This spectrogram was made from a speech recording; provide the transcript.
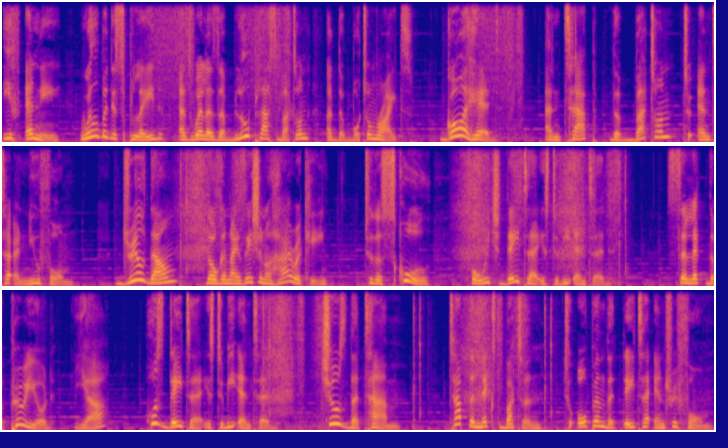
if any, will be displayed as well as a blue plus button at the bottom right. Go ahead and tap the button to enter a new form. Drill down the organizational hierarchy to the school for which data is to be entered. Select the period, year, whose data is to be entered. Choose the term. Tap the next button to open the data entry form.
